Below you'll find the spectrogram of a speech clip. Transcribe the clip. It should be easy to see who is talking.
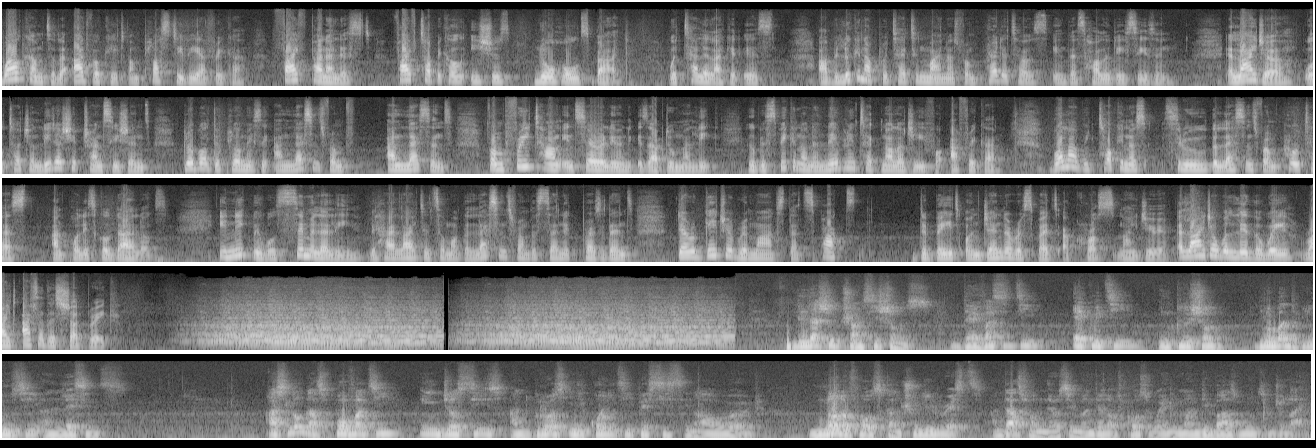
Speaker 1: Welcome to the Advocate on Plus TV Africa. Five panelists, five topical issues, no holds barred. We tell it like it is. I'll be looking at protecting minors from predators in this holiday season. Elijah will touch on leadership transitions, global diplomacy, and lessons from and lessons from Freetown in Sierra Leone is Abdul Malik. He'll be speaking on enabling technology for Africa. Bola will be talking us through the lessons from protests and political dialogues. Inikbi will similarly be highlighting some of the lessons from the Senate President's derogatory remarks that sparked debate on gender respect across Nigeria. Elijah will lead the way right after this short break.
Speaker 2: Leadership transitions, diversity, equity, inclusion, global diplomacy and lessons. As long as poverty, injustice and gross inequality persist in our world, none of us can truly rest. And that's from Nelson Mandela. Of course, we're in the Madiba's month in July.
